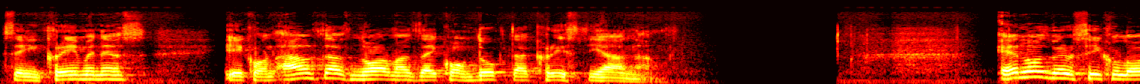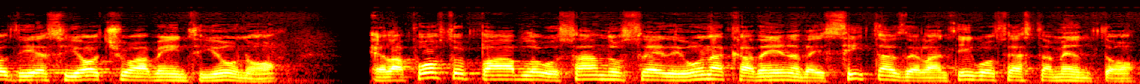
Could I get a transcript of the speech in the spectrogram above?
sin crímenes y con altas normas de conducta cristiana. En los versículos 18 a 21, el apóstol Pablo, usándose de una cadena de citas del Antiguo Testamento,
